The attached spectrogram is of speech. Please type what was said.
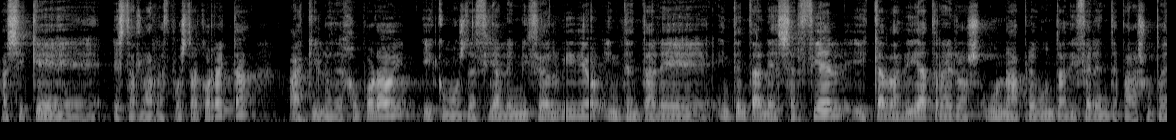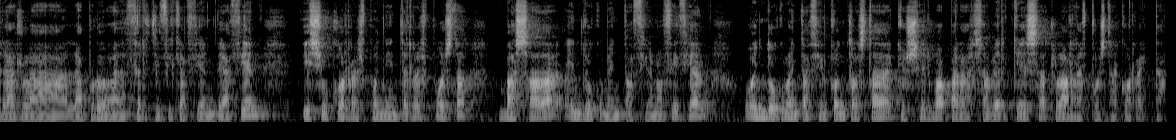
Así que esta es la respuesta correcta. Aquí lo dejo por hoy y como os decía al inicio del vídeo, intentaré, intentaré ser fiel y cada día traeros una pregunta diferente para superar la, la prueba de certificación de A100 y su correspondiente respuesta basada en documentación oficial o en documentación contrastada que os sirva para saber que esa es la respuesta correcta.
